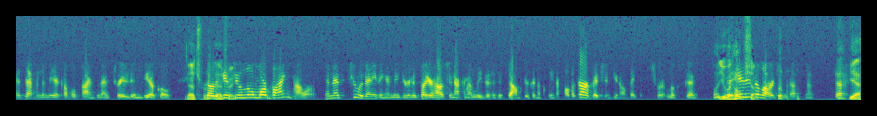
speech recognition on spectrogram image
It's happened to me a couple times when I've traded in vehicles. That's So it gives right. you a little more buying power. And that's true with anything. I mean, if you're going to sell your house, you're not going to leave it as a dump. You're going to clean up all the garbage and, you know, make sure it looks good. well, you would It hope is so. It is a large investment. So, yeah.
